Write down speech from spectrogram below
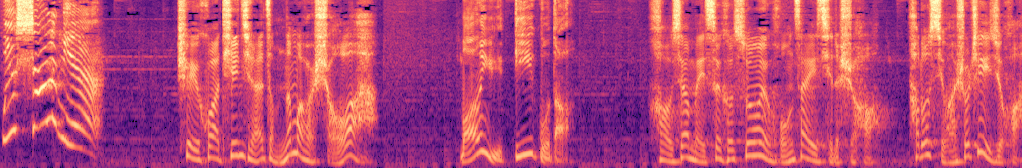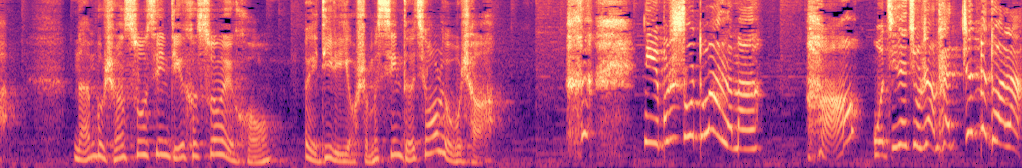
我要杀了你！”这话听起来怎么那么耳熟啊？王宇嘀咕道：“好像每次和孙卫红在一起的时候，他都喜欢说这句话。难不成苏辛迪和孙卫红背地里有什么心得交流不成？”哼 你不是说断了吗？好，我今天就让他真的断了。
